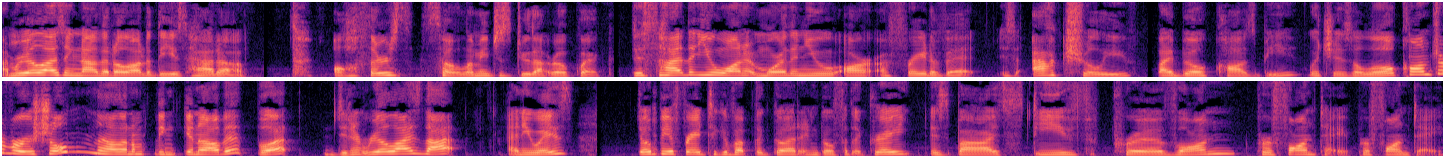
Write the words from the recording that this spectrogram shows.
I'm realizing now that a lot of these had uh, authors, so let me just do that real quick. Decide that you want it more than you are afraid of it is actually by Bill Cosby, which is a little controversial now that I'm thinking of it, but didn't realize that. Anyways, Don't Be Afraid to Give Up the Good and Go for the Great is by Steve Prevon, Prefonte, Prefonte,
